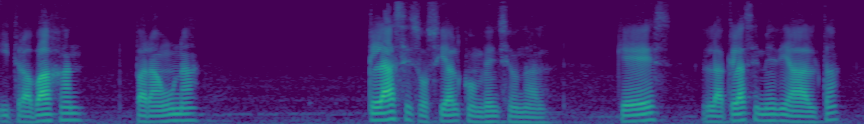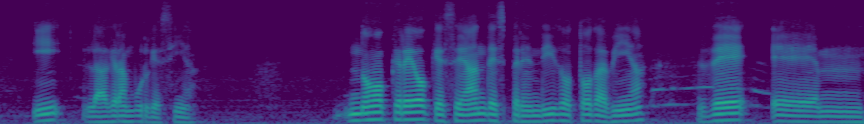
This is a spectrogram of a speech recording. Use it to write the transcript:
y trabajan para una clase social convencional, que es la clase media alta y la gran burguesía. No creo que se han desprendido todavía de em,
